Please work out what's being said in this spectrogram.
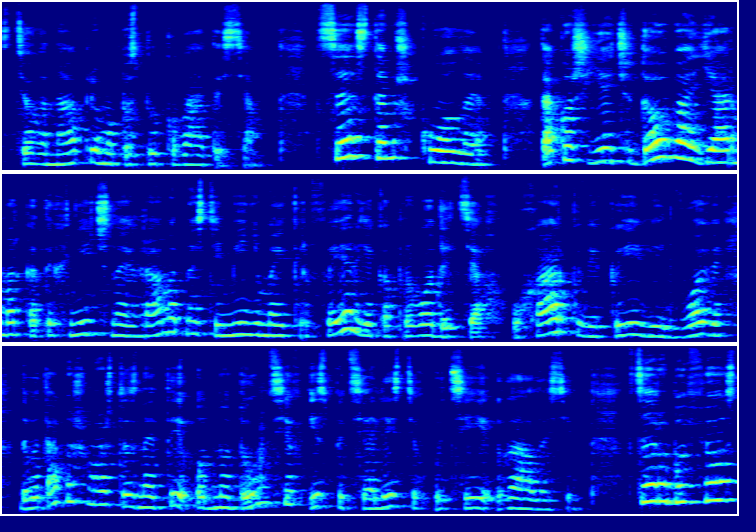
з цього напряму, поспілкуватися. Це STEM школи. Також є чудова ярмарка технічної грамотності Міні-Мейкер Фейр, яка проводиться у Харкові, Києві, Львові, де ви також можете знайти однодумців і спеціалістів у цій галузі. Це RoboFest,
